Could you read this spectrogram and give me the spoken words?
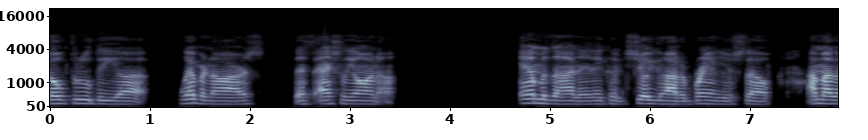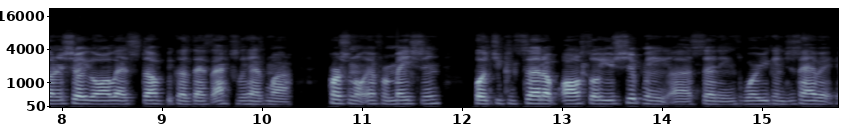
go through the uh, webinars that's actually on uh, Amazon and it can show you how to brand yourself. I'm not going to show you all that stuff because that actually has my personal information. But you can set up also your shipping uh, settings where you can just have it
